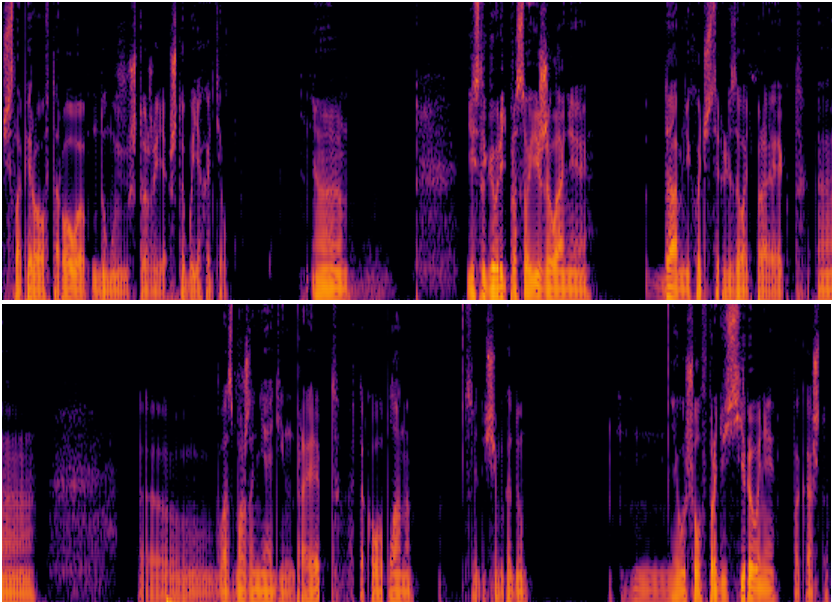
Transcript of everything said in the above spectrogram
числа 1-го, 2 думаю, что же я, что бы я хотел. Э, Если говорить про свои желания, да, мне хочется реализовать проект, э, э, возможно, не один проект такого плана в следующем году. Я ушел в продюсирование пока что.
